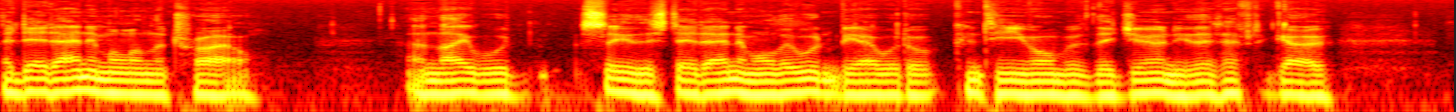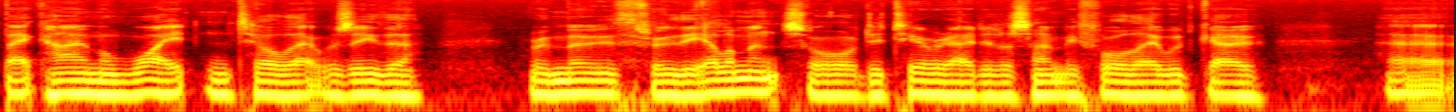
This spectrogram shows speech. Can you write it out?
a dead animal on the trail, and they would see this dead animal, they wouldn't be able to continue on with their journey. They'd have to go back home and wait until that was either removed through the elements or deteriorated or something before they would go uh,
